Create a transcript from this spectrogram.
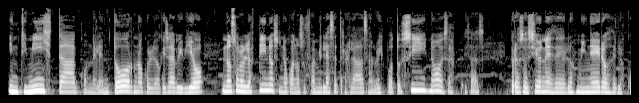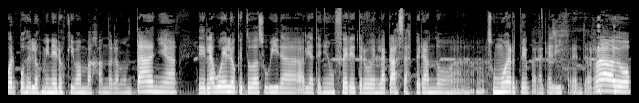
intimista, con el entorno, con lo que ella vivió, no solo en Los Pinos, sino cuando su familia se traslada a San Luis Potosí, ¿no? Esas, esas procesiones de los mineros, de los cuerpos de los mineros que iban bajando la montaña, el abuelo que toda su vida había tenido un féretro en la casa esperando a, su muerte para que allí fuera enterrado,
